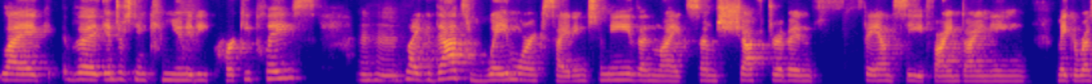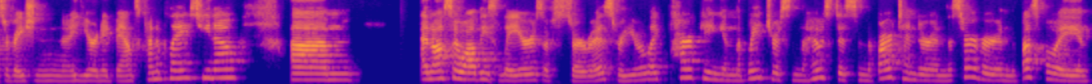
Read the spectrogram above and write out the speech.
like the interesting community quirky place. Mm-hmm. Like that's way more exciting to me than like some chef driven fancy fine dining make a reservation a year in advance kind of place you know um, and also all these layers of service where you're like parking and the waitress and the hostess and the bartender and the server and the busboy and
